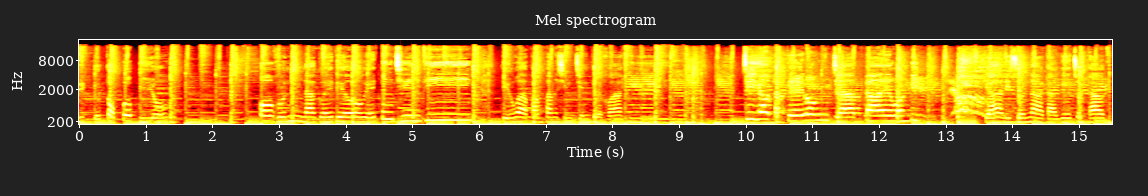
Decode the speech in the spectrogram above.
你着多保庇哦，乌云若过着会转晴天，着我芳芳心情着欢喜。只要大家拢食台湾米，今日孙仔大家出头天。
